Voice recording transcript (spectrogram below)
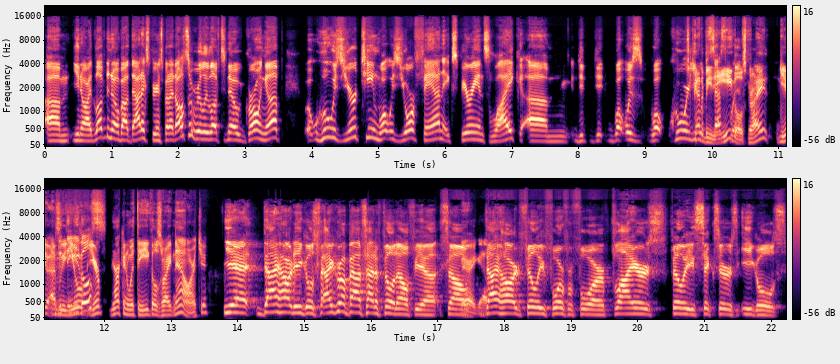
Um, you know, I'd love to know about that experience, but I'd also really love to know growing up who was your team? What was your fan experience like? Um, did, did what was what? Who were It's you? got to be the obsessed with? Eagles, right? You, I mean, you're, you're working with the Eagles right now, aren't you? Yeah, diehard Eagles. I grew up outside of Philadelphia, so diehard Philly four for four, Flyers, Philly, Sixers, Eagles.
